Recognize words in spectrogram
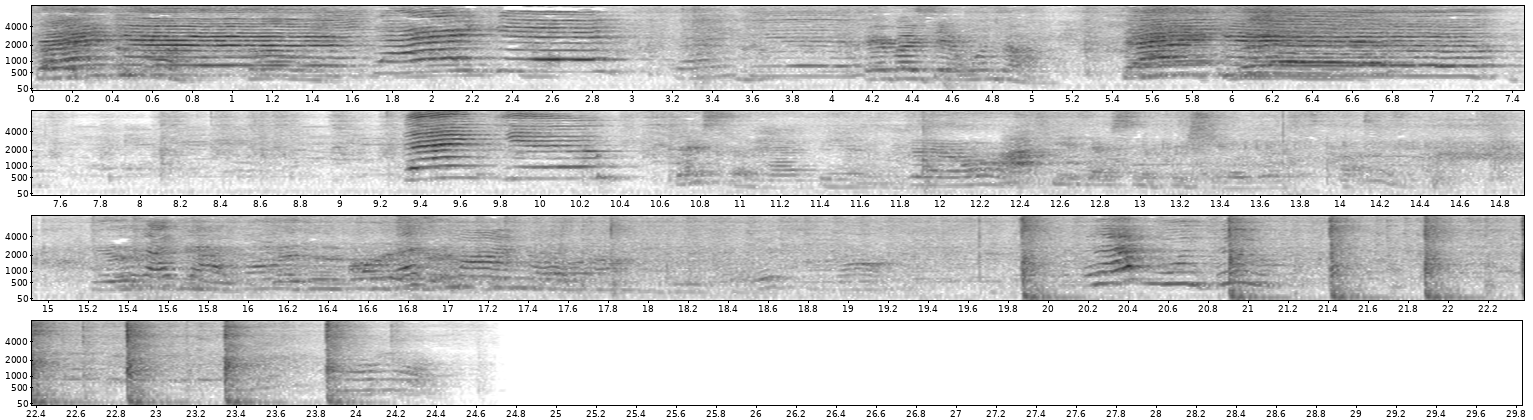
Thank you. Thank you. Thank you. Everybody say it one time. Thank you. at the My kids actually appreciate it. Yeah. That's mine.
